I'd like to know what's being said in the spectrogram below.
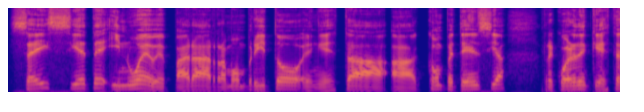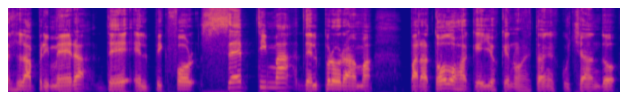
6, 7 y 9 para Ramón Brito en esta ah, competencia. Recuerden que esta es la primera del el Pick Four, séptima del programa para todos aquellos que nos están escuchando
